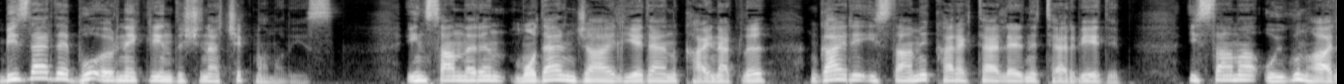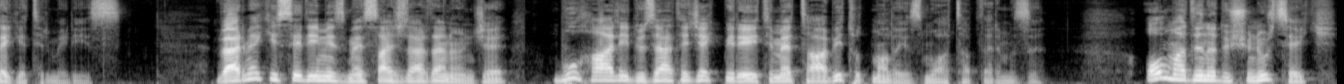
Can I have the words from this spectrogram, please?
Bizler de bu örnekliğin dışına çıkmamalıyız. İnsanların modern cahiliyeden kaynaklı gayri İslami karakterlerini terbiye edip İslam'a uygun hale getirmeliyiz. Vermek istediğimiz mesajlardan önce bu hali düzeltecek bir eğitime tabi tutmalıyız muhataplarımızı. Olmadığını düşünürsek,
